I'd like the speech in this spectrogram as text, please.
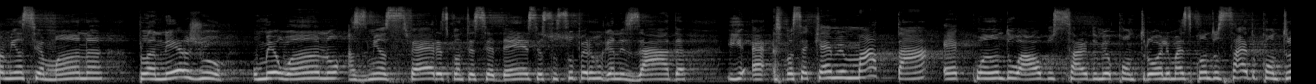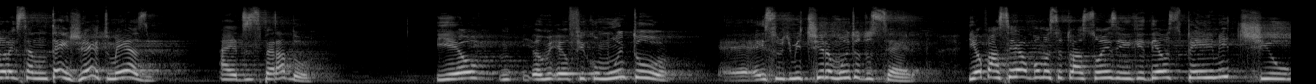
a minha semana, planejo o meu ano, as minhas férias com antecedência. Eu sou super organizada. E é, se você quer me matar, é quando algo sai do meu controle. Mas quando sai do controle, é você não tem jeito mesmo. Aí é desesperador. E eu, eu, eu fico muito. É, isso me tira muito do sério. E eu passei algumas situações em que Deus permitiu,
